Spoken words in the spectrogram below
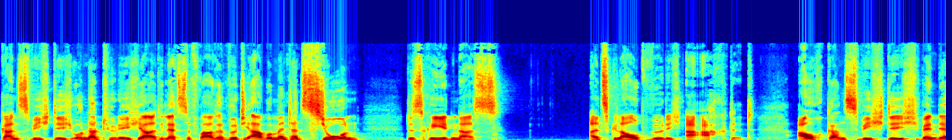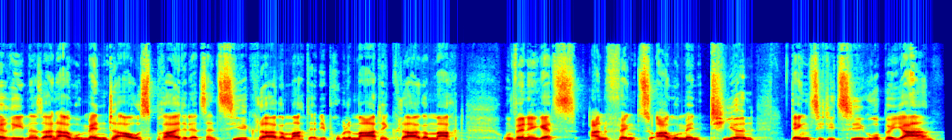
Ganz wichtig und natürlich, ja, die letzte Frage, wird die Argumentation des Redners als glaubwürdig erachtet. Auch ganz wichtig, wenn der Redner seine Argumente ausbreitet, er hat sein Ziel klar gemacht, er hat die Problematik klar gemacht und wenn er jetzt anfängt zu argumentieren, denkt sich die Zielgruppe, ja,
